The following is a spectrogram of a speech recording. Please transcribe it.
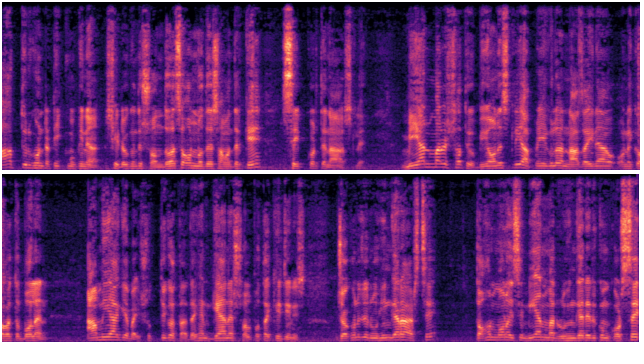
বাহাত্তর ঘণ্টা টিকমো কিনা, সেটাও কিন্তু সন্দেহ আছে। অন্য দেশ আমাদেরকে সেভ করতে না আসলে। মিয়ানমারের সাথেও বি অনেস্টলি আপনি এগুলো না যাই না অনেকে হয়তো বলেন, আমি আগে ভাই, সত্যি কথা, দেখেন জ্ঞানের স্বল্পতা কি জিনিস? যখন যে রোহিঙ্গারা আসছে, তখন মনে হয়েছে মিয়ানমার রোহিঙ্গার এরকম করছে,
